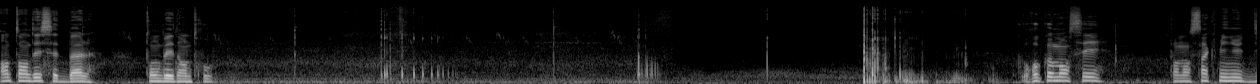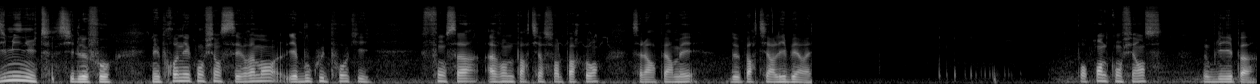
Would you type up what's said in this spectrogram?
entendez cette balle tomber dans le trou. Recommencez pendant 5 minutes, 10 minutes s'il le faut. Mais prenez confiance, c'est vraiment, il y a beaucoup de pros qui font ça avant de partir sur le parcours. Ça leur permet de partir libérés. Pour prendre confiance, n'oubliez pas,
